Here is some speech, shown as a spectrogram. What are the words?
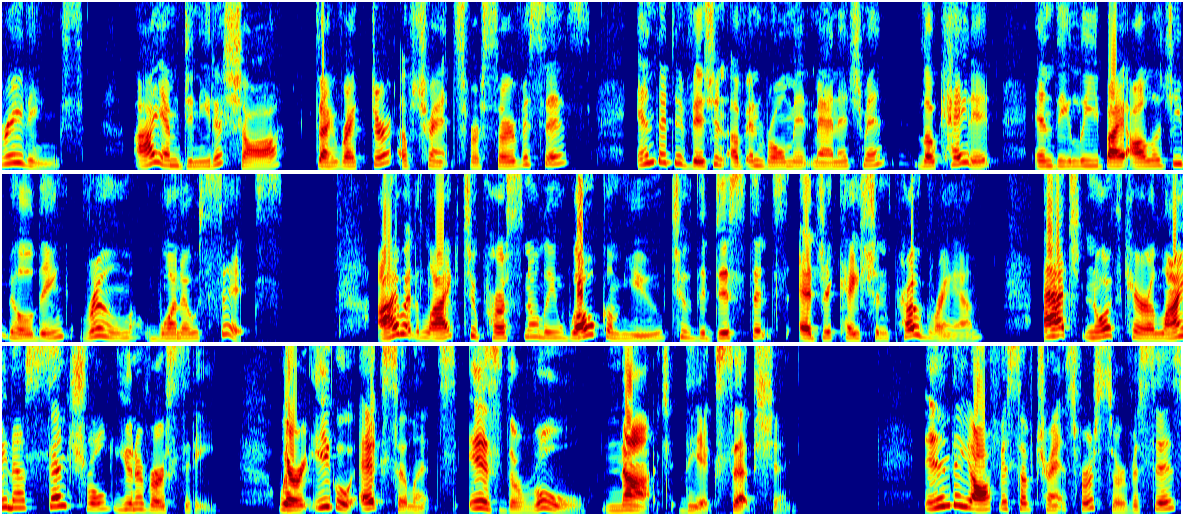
Greetings. I am Denettia Shaw, Director of Transfer Services in the Division of Enrollment Management located in the Lee Biology Building, room 106. I would like to personally welcome you to the Distance Education Program at North Carolina Central University, where Eagle Excellence is the rule, not the exception. In the Office of Transfer Services,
